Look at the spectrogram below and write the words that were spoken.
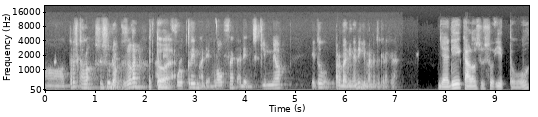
Oh, terus kalau susu dok, susu kan Betul. ada yang full cream, ada yang low fat, ada yang skim milk. Itu perbandingannya gimana tuh kira-kira? Jadi kalau susu itu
